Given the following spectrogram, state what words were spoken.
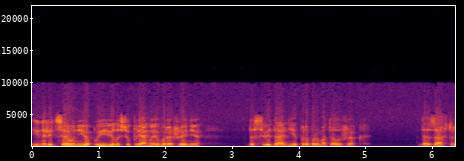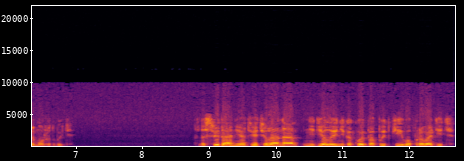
и на лице у нее появилось упрямое выражение. «До свидания», — пробормотал Жак. «До завтра, может быть». «До свидания», — ответила она, не делая никакой попытки его проводить.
